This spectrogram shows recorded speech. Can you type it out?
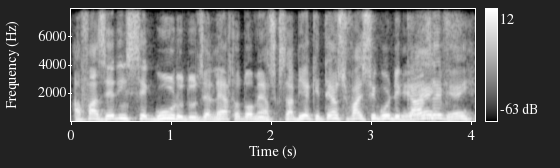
a fazerem seguro dos eletrodomésticos. Sabia que tem? Você faz seguro de Tem, casa e, tem.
